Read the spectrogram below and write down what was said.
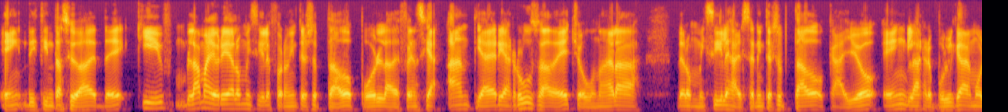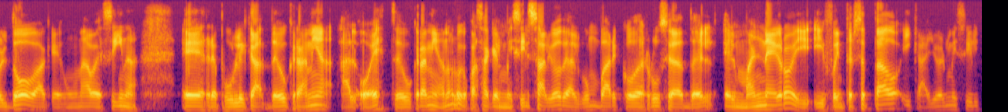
en distintas ciudades de Kiev. La mayoría de los misiles fueron interceptados por la defensa antiaérea rusa. De hecho, una de de los misiles, al ser interceptado, cayó en la República de Moldova, que es una vecina eh, república de Ucrania al oeste ucraniano. Lo que pasa es que el misil salió de algún barco de Rusia del el Mar Negro y, fue interceptado y cayó el misil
